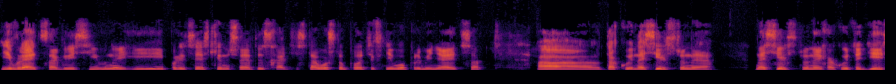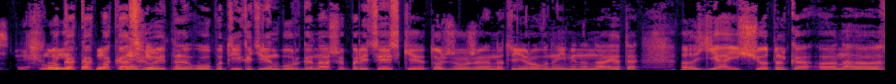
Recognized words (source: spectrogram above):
является агрессивной, и полицейский начинает исходить из того, что против него применяется а, такое насильственное насильственное какое-то действие. Ну, ну как, как показывает реагирует... опыт Екатеринбурга, наши полицейские тоже уже натренированы именно на это. Э, я еще только э, на,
